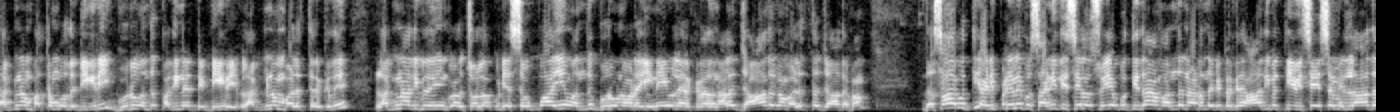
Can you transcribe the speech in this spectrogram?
லக்னம் பத்தொம்போது டிகிரி குரு வந்து பதினெட்டு டிகிரி. லக்னம் வலுத்திருக்குது. லக்னாதிபதி சொல்லக்கூடிய செவ்வாயும் வந்து குருவனோட இணைவில் இருக்கிறதுனால ஜாதகம் வலுத்த ஜாதகம். தசாபுத்தி அடிப்படையில் இப்போ சனி திசையில் சுயபுத்தி தான் வந்து நடந்துகிட்டு இருக்கு. ஆதிபத்திய விசேஷம் இல்லாத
